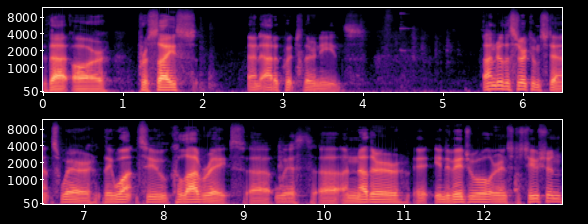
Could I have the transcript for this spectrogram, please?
that are precise and adequate to their needs. Under the circumstance where they want to collaborate uh, with uh, another uh, individual or institution,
